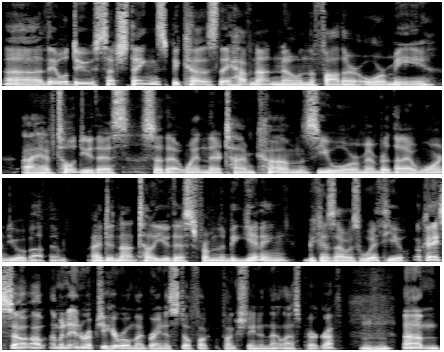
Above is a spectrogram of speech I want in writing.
Uh, they will do such things because they have not known the Father or me. I have told you this so that when their time comes, you will remember that I warned you about them. I did not tell you this from the beginning because I was with you. Okay, so I'm going to interrupt you here while my brain is still fu- functioning in that last paragraph. Um,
